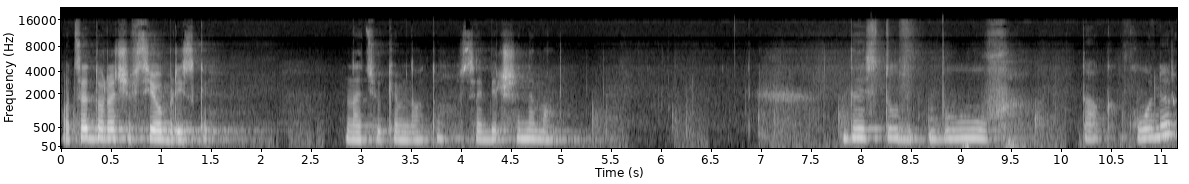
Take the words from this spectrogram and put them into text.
Оце, до речі, всі обрізки на цю кімнату. Все більше нема. Десь тут був так, колір.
